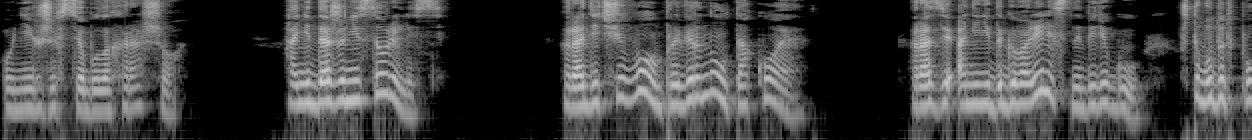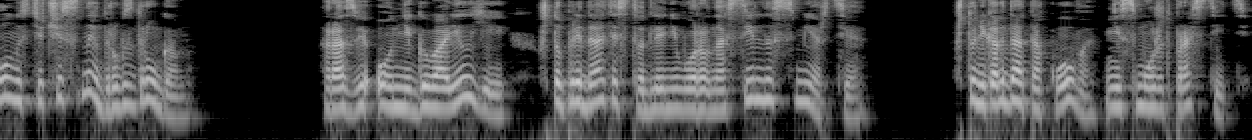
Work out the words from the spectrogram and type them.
У них же все было хорошо. Они даже не ссорились. Ради чего он провернул такое? Разве они не договорились на берегу, что будут полностью честны друг с другом? Разве он не говорил ей, что предательство для него равносильно смерти, что никогда такого не сможет простить?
